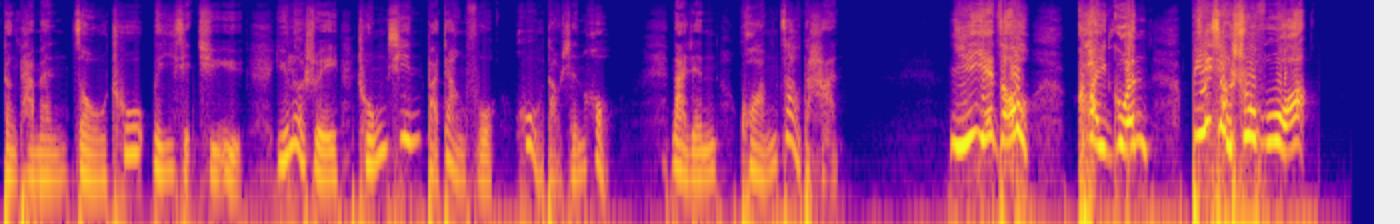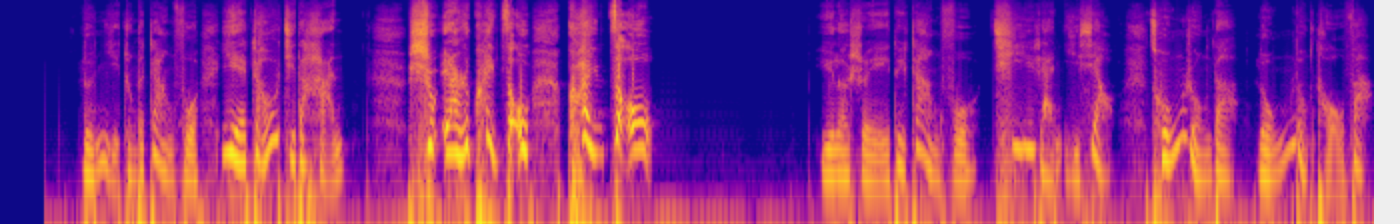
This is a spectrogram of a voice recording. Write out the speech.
等他们走出危险区域，于乐水重新把丈夫护到身后。那人狂躁地喊：“你也走，快滚！别想说服我！”轮椅中的丈夫也着急地喊：“水儿，快走，快走！”于乐水对丈夫凄然一笑，从容地拢拢头发，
